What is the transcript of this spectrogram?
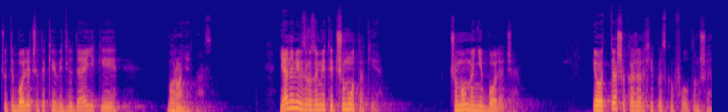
Чути боляче таке від людей, які боронять нас. Я не міг зрозуміти, чому так є. Чому мені боляче? І от те, що каже архієпископ Фултон Шин.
